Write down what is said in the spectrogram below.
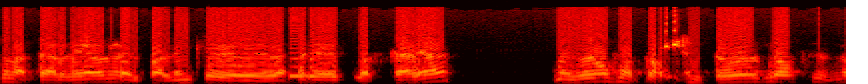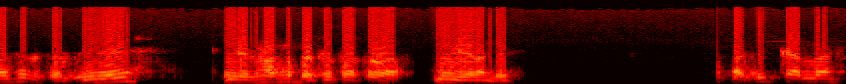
una tarde en el palenque de la Feria de Tlaxcala. Nos vemos a todos y todos, no, se- no se les olvide. Y les mando un beso a todas, muy grande. A ti, Carla.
